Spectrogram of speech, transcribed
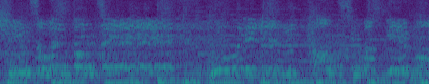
김정은 동지 우리는 당신밖에 모른다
